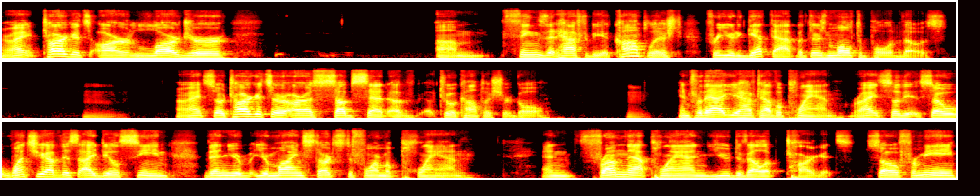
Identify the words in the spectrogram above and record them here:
All right. Targets are larger um, things that have to be accomplished for you to get that, but there's multiple of those. Hmm. All right. So targets are, are a subset of to accomplish your goal. And for that, you have to have a plan, right? So, the, so once you have this ideal scene, then your your mind starts to form a plan, and from that plan, you develop targets. So for me,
